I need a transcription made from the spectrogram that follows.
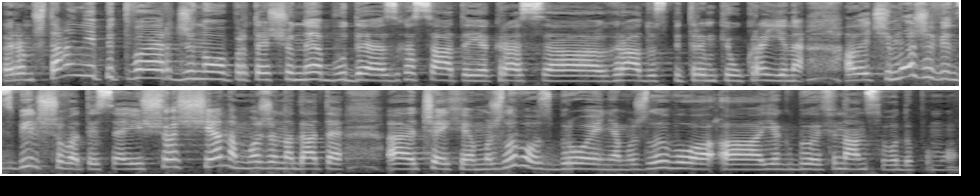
Рамштайні підтверджено про те, що не буде згасати якраз градус підтримки України. Але чи може він збільшуватися? І що ще нам може надати Чехія? Можливо, озброєння, можливо, якби фінансову допомогу.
